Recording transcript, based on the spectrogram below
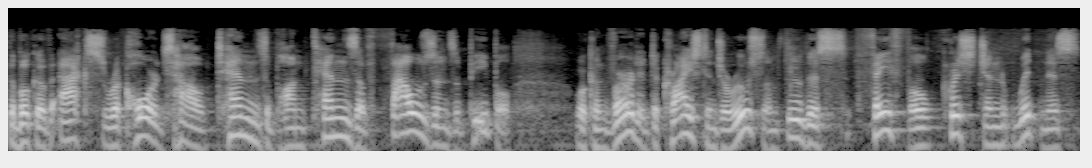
the book of Acts records how tens upon tens of thousands of people were converted to Christ in Jerusalem through this faithful Christian witness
